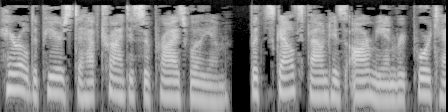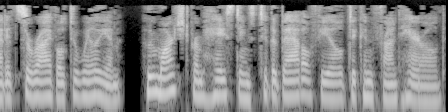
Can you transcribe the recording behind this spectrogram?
Harold appears to have tried to surprise William, but scouts found his army and report had its arrival to William, who marched from Hastings to the battlefield to confront Harold.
